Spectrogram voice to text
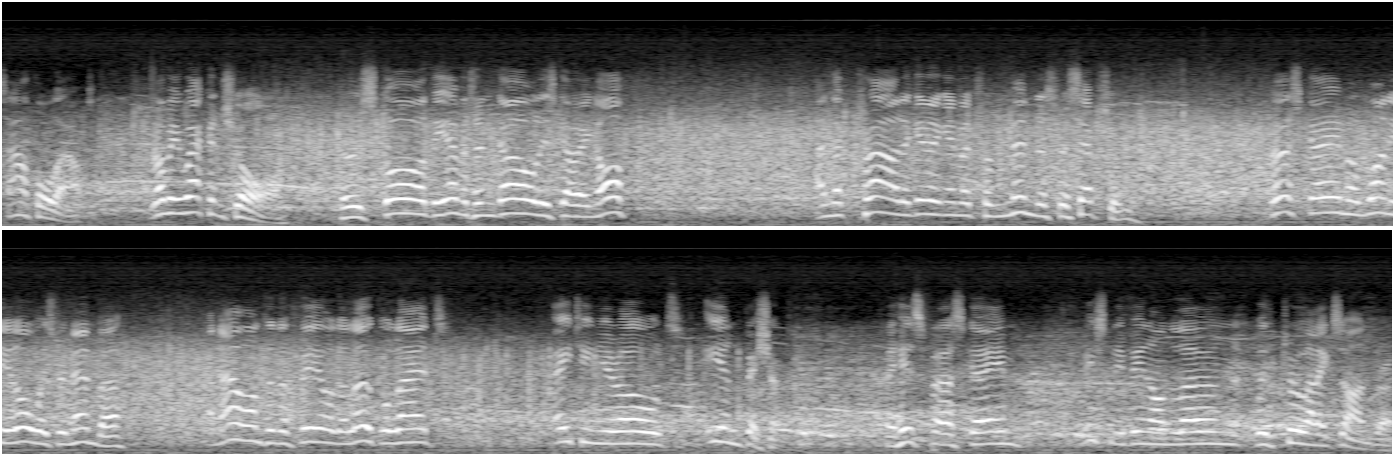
Southall out. Robbie Wakenshaw, who scored the Everton goal, is going off. And the crowd are giving him a tremendous reception. First game and one he'll always remember. And now onto the field, a local lad, 18-year-old Ian Bishop, for his first game. Recently been on loan with Crewe Alexandra.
